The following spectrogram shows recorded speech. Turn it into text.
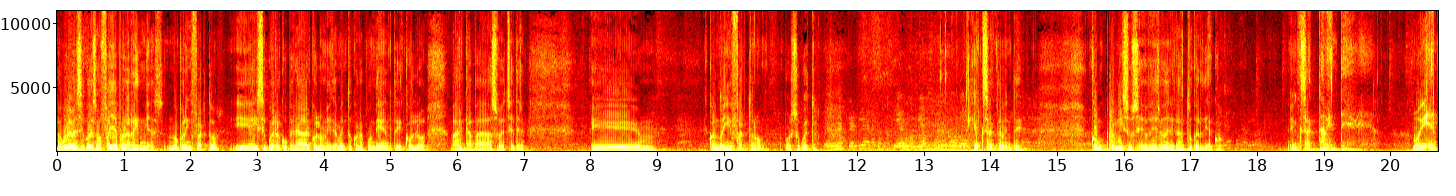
Algunas veces el corazón falla por arritmias, no por infarto, y ahí se puede recuperar con los medicamentos correspondientes, con los marcapasos, etcétera. Eh, cuando hay infarto, no, por supuesto. Exactamente. Compromiso severo del gasto cardíaco. Exactamente. Muy bien.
